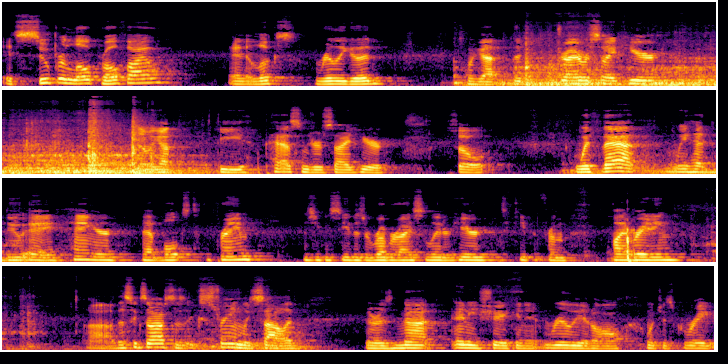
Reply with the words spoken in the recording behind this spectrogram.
it's super low profile and it looks really good. We got the driver's side here. And then we got the passenger side here. So with that, we had to do a hanger that bolts to the frame. As you can see, there's a rubber isolator here to keep it from vibrating. Uh, this exhaust is extremely solid. There is not any shake in it really at all, which is great.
